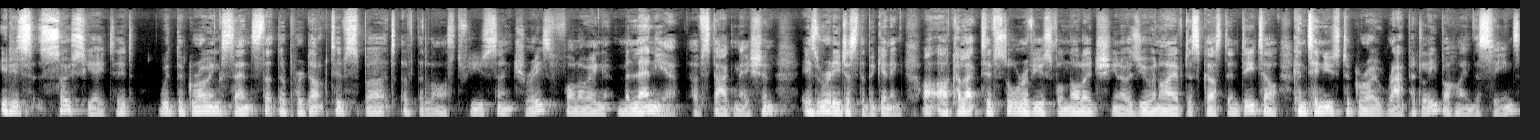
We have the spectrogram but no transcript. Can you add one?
It is associated with the growing sense that the productive spurt of the last few centuries, following millennia of stagnation, is really just the beginning. Our, our, collective store of useful knowledge, you know, as you and I have discussed in detail, continues to grow rapidly behind the scenes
